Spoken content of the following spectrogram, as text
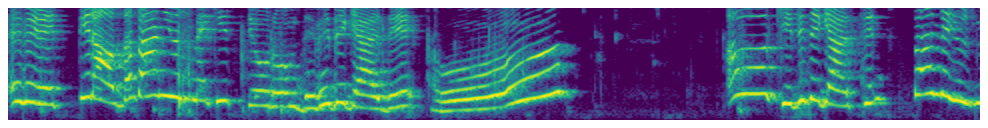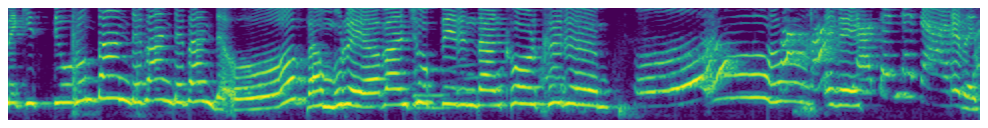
Evet, biraz da ben yüzmek istiyorum. Deve de geldi. Hop. Aa, kedi de gelsin. Ben de yüzmek istiyorum. Ben de, ben de, ben de. Hop, ben buraya. Ben çok derinden korkarım. Aa, evet. Evet,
